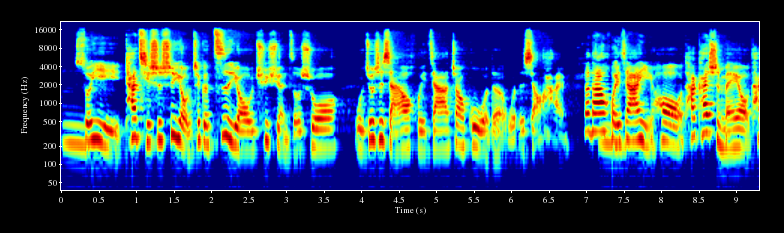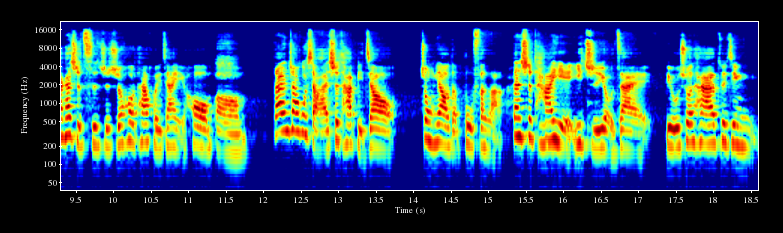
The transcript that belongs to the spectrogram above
嗯，所以她其实是有这个自由去选择说，我就是想要回家照顾我的我的小孩。那她回家以后，她开始没有，她开始辞职之后，她回家以后，嗯、呃。当然，照顾小孩是他比较重要的部分啦。但是他也一直有在，嗯、比如说他最近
